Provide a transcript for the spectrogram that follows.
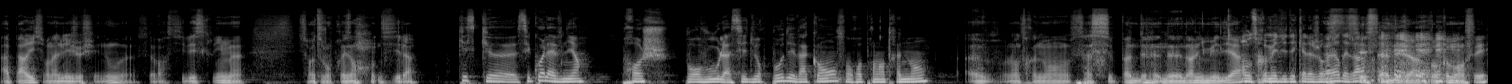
à Paris, si on a les jeux chez nous, savoir si l'escrime sera toujours présent d'ici là. Qu'est-ce que c'est quoi l'avenir? Proche pour vous là C'est du repos, des vacances On reprend l'entraînement? Euh, L'entraînement, ça, c'est pas de- de- dans l'immédiat. On se remet du décalage horaire déjà? C'est ça, déjà, pour commencer.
